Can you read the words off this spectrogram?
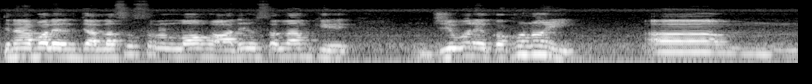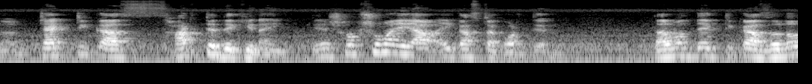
তিনারা বলেন যে আল্লাহ সাল্লাহ আলী সাল্লামকে জীবনে কখনোই চারটি কাজ ছাড়তে দেখি নাই। তিনি সবসময় এই কাজটা করতেন। তার মধ্যে একটি কাজ হলো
